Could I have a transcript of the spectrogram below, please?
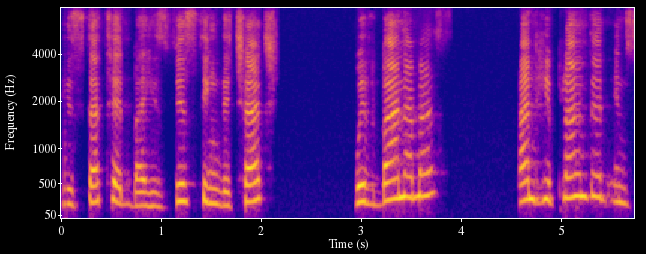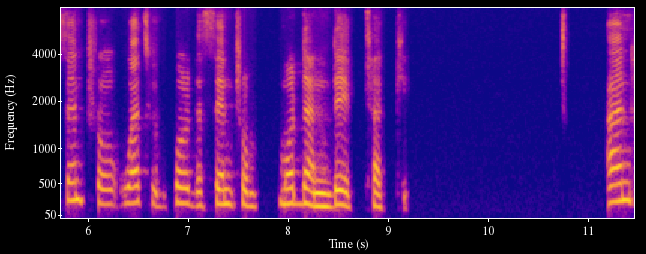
He started by his visiting the church with Barnabas, and he planted in central, what we call the central modern day Turkey. And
